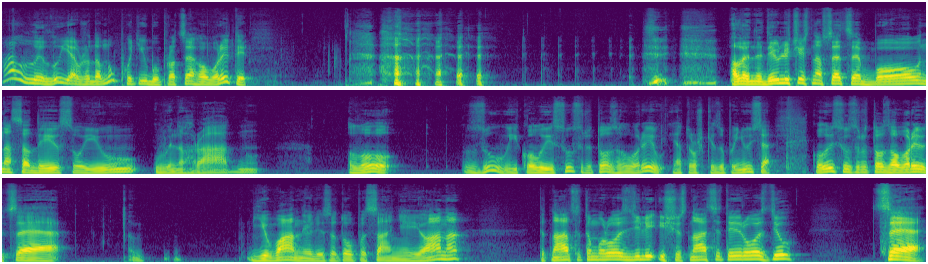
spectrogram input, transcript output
Аллилуйя, я вже давно б хотів би про це говорити. Але не дивлячись на все це, Бог насадив свою виноградну лозу. І коли Ісус Христос говорив, я трошки зупинюся, коли Ісус Христос говорив це Євангелії Святого Писання Іоанна, 15 розділі і 16 розділ, це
